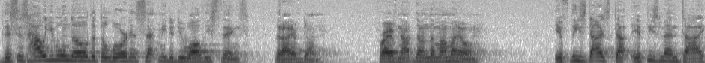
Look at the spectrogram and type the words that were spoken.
This is how you will know that the Lord has sent me to do all these things that I have done for I have not done them on my own. If these, dies, if these men die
